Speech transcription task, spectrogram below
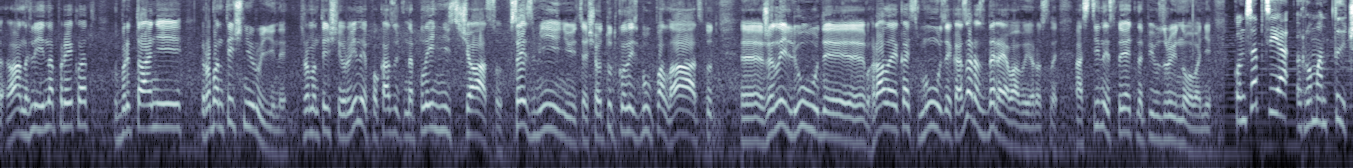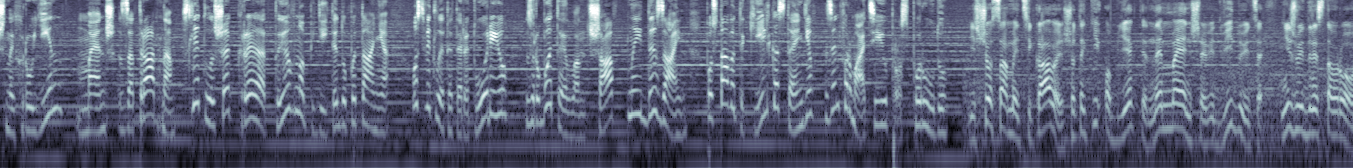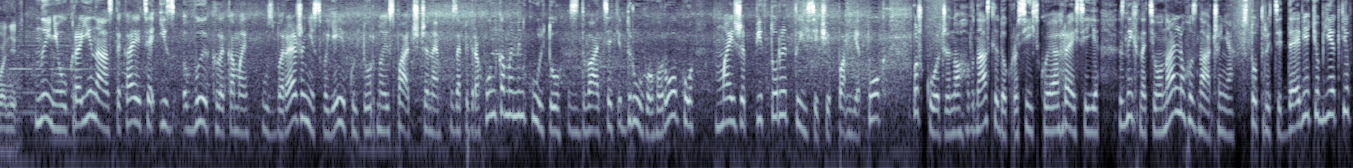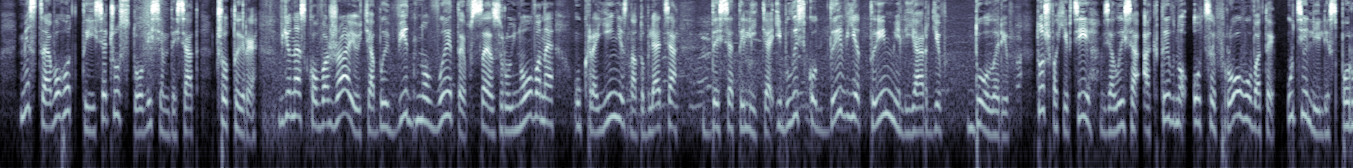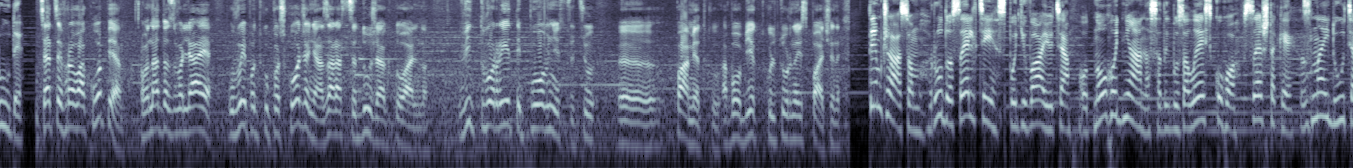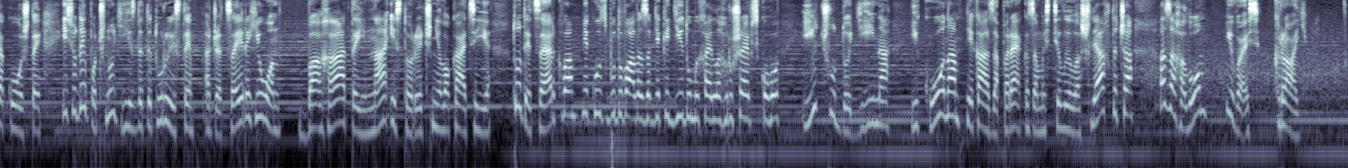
Англії, наприклад, в Британії. Романтичні руїни. Романтичні руїни показують наплинність часу. Все змінюється. Що тут колись був палац, тут е, жили люди, грала якась музика. а Зараз дерева виросли, а стіни стоять напівзруйновані. Концепція романтичних руїн менш затратна. Слід лише креативно підійти до питання, освітлити територію, зробити ландшафтний дизайн, поставити кілька стендів з інформацією про споруду. І що саме цікаве, що такі об'єкти не менше відвідуються ніж відреставровані. Нині Україна стикається із викликами у збереженні своєї культурної спадщини. За підрахунками мінкульту, з 22-го року майже півтори тисячі пам'яток пошкоджено внаслідок російської агресії. З них національного значення 139 об'єктів, місцевого 1184. В ЮНЕСКО вважають, аби відновити все зруйноване, Україні знадобляться десятиліття і близько 9 мільярдів доларів. Тож фахівці взялися активно оцифровувати уцілілі споруди. Ця цифрова копія вона дозволяє у випадку пошкодження, а зараз це дуже актуально, відтворити повністю цю е, пам'ятку або об'єкт культурної спадщини. Тим часом рудосельці сподіваються, одного дня на садибу Залеського все ж таки знайдуться кошти, і сюди почнуть їздити туристи. Адже цей регіон багатий на історичні локації. Тут і церква, яку збудували завдяки діду Михайла Грушевського, і чудодійна ікона, яка за переказами стілила шляхтича, а загалом і весь край.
